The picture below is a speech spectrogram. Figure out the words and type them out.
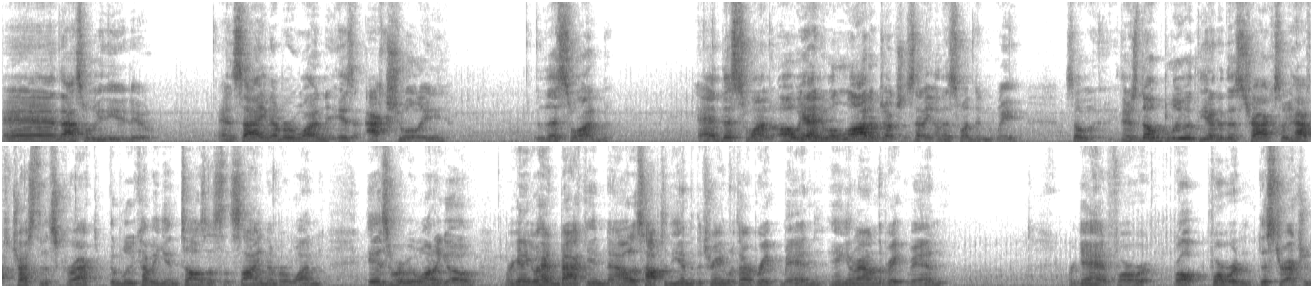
And that's what we need to do. And siding number one is actually this one. And this one. Oh, we had to do a lot of junction setting on this one, didn't we? So there's no blue at the end of this track, so you have to trust that it's correct. The blue coming in tells us that sign number one is where we want to go. We're going to go ahead and back in now. Let's hop to the end of the train with our brake man hanging around the brake van. We're to head forward. Well, forward in this direction.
